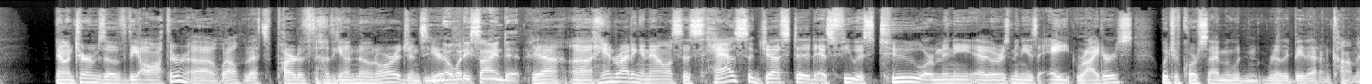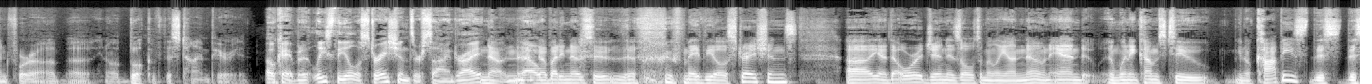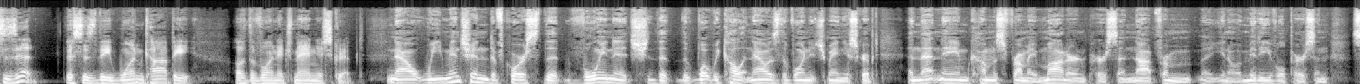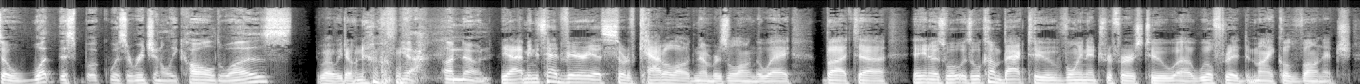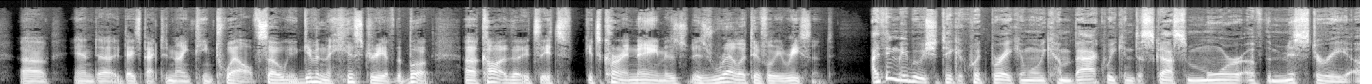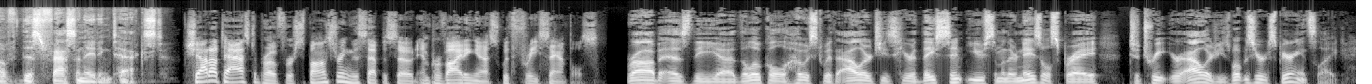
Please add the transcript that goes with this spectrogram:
Now, in terms of the author, uh, well, that's part of the, the, unknown origins here. Nobody signed it. Yeah, uh, handwriting analysis has suggested as few as two or many uh, or as many as eight writers, which, of course, I mean, wouldn't really be that uncommon for a, a you know a book of this time period. Okay, but at least the illustrations are signed, right? No, no nobody knows who the, who made the illustrations. Uh, you know, the origin is ultimately unknown, and, and when it comes to you know copies, this this is it. This is the one copy of the Voynich manuscript. Now, we mentioned, of course, that Voynich, that the, what we call it now is the Voynich manuscript, and that name comes from a modern person, not from, uh, you know, a medieval person. So what this book was originally called was well, we don't know. yeah, unknown. Yeah, I mean, it's had various sort of catalog numbers along the way, but uh, you know, as we'll, as we'll, come back to, Voynich refers to uh, Wilfrid Michael Voynich, uh, and uh, it dates back to 1912. So, given the history of the book, uh, its its its current name is is relatively recent. I think maybe we should take a quick break, and when we come back, we can discuss more of the mystery of this fascinating text. Shout out to Astepro for sponsoring this episode and providing us with free samples. Rob, as the uh, the local host with allergies here, they sent you some of their nasal spray to treat your allergies. What was your experience like?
